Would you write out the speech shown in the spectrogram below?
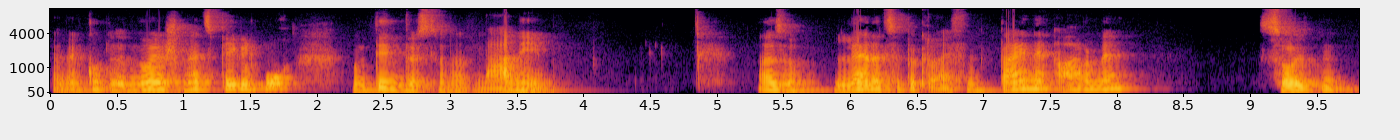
weil dann kommt ein neuer Schmerzpegel hoch und den wirst du dann wahrnehmen. Also lerne zu begreifen, deine Arme sollten,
